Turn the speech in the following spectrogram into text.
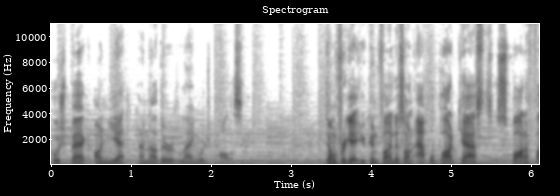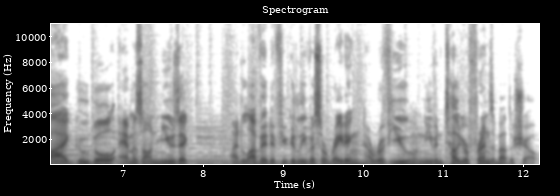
pushback on yet another language policy. Don't forget you can find us on Apple Podcasts, Spotify, Google, Amazon Music. I'd love it if you could leave us a rating, a review, and even tell your friends about the show.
